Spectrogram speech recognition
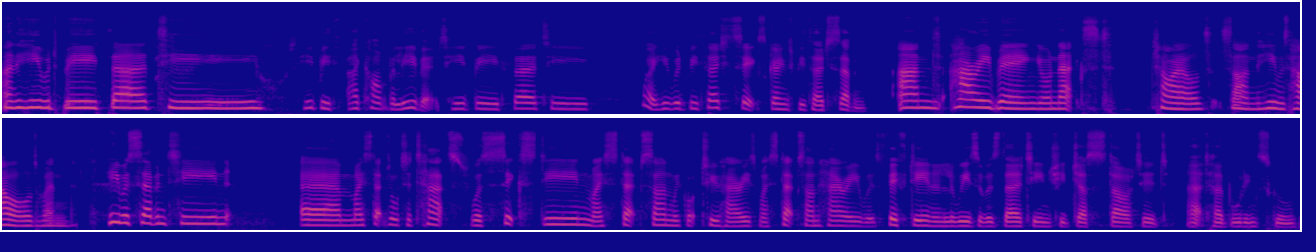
And he would be 30. God, He'd be, I can't believe it. He'd be 30, well, he would be 36, going to be 37. And Harry being your next child, son, he was how old when? He was 17. Um, my stepdaughter Tats was 16. My stepson, we've got two Harrys. My stepson Harry was 15 and Louisa was 13. She just started at her boarding school.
